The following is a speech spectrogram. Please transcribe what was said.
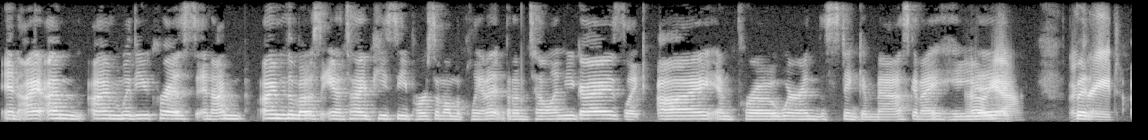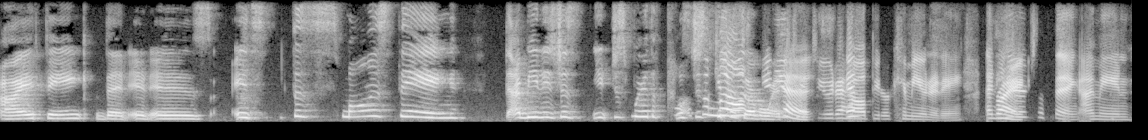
and I, I'm I'm with you, Chris. And I'm I'm the most anti PC person on the planet. But I'm telling you guys, like I am pro wearing the stinking mask, and I hate Oh it. yeah, But agreed. I think that it is it's the smallest thing. I mean, it's just you just wear the let's just get this over with. to do to help your community. And Right. here's the thing. I mean,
